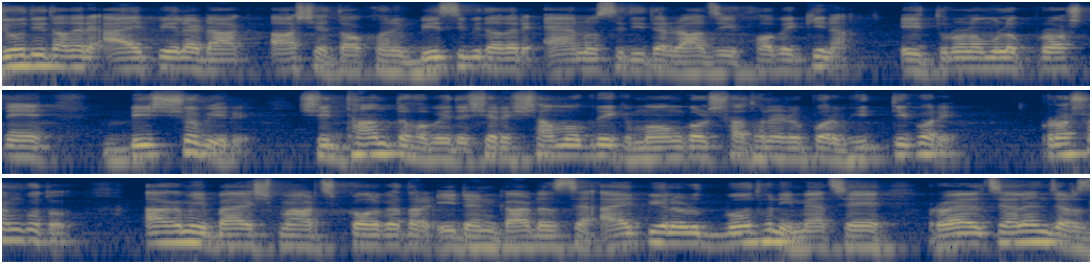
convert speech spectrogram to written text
যদি তাদের আইপিএলে ডাক আসে, তখন বিসিবি তাদের এনওসি দিতে রাজি হবে কিনা? এই তুলনামূলক প্রশ্নে বিশ্ববীর সিদ্ধান্ত হবে দেশের সামগ্রিক মঙ্গল সাধনের উপর ভিত্তি করে। প্রসঙ্গত, আগামী বাইশ মার্চ কলকাতার ইডেন গার্ডেন্সে আইপিএলের উদ্বোধনী ম্যাচে রয়্যাল চ্যালেঞ্জার্স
